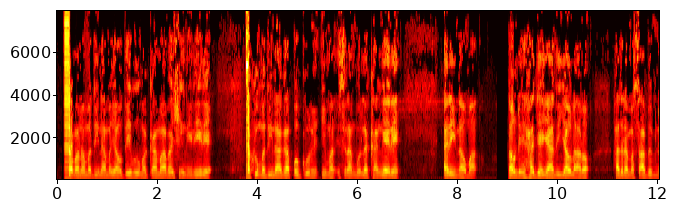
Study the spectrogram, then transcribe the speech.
။တမန်တော် မဒီနာ မရောက်သေးဘူး။မက္ကာမှာပဲ ရှိနေသေးတယ်။အခု မဒီနာက ပုဂ္ဂိုလ်တွေ အီမန်အစ္စလာမ်ကို လက်ခံခဲ့တယ်။အဲဒီနောက်မှာ နောက်နှစ် ဟဂျ်ရာသီ ရောက်လာတော့ Hazrat Mus'ab ibn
